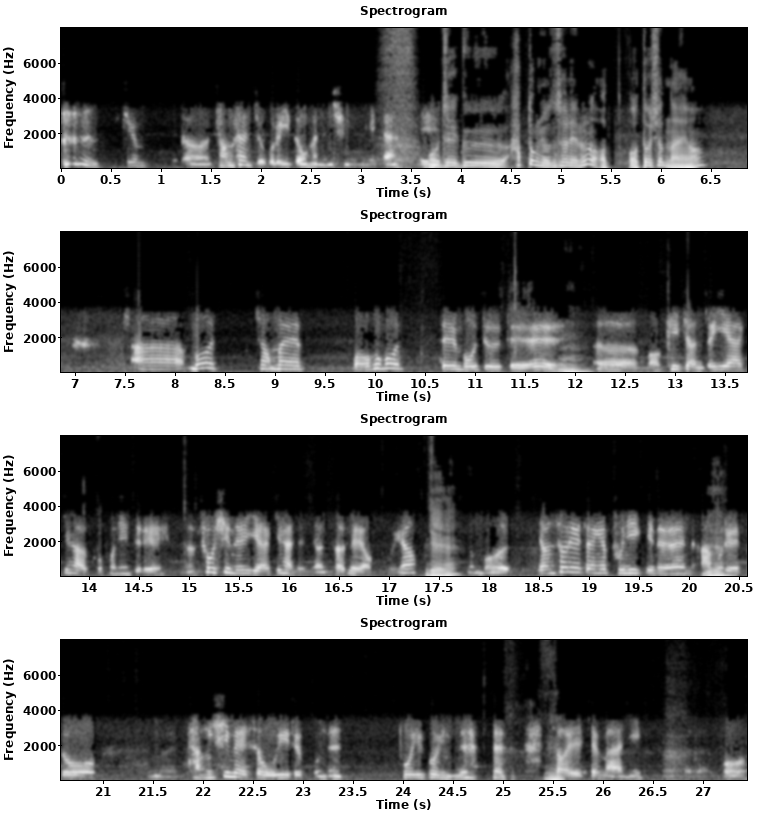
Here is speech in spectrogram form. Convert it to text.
지금 어, 경산 쪽으로 이동하는 중입니다. 예. 어제 그 합동 연설에는 어, 떠셨나요 아, 뭐 정말 뭐 후보 들 모두들 음. 어, 뭐 비전도 이야기하고 본인들의 소신을 이야기하는 연설회였고요. 예. 뭐 연설회장의 분위기는 아무래도 음, 당심에서 우위를 보는 보이고 있는 예. 저에게 많이 어, 뭐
